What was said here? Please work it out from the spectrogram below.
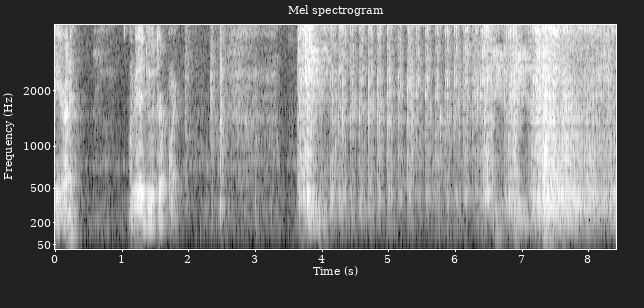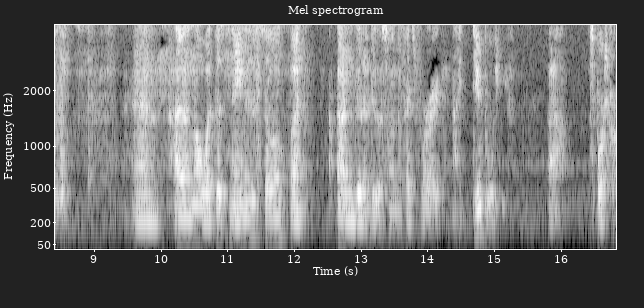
Okay, ready? I'm gonna do a dirt bike. And I don't know what this name is, so but I'm gonna do a sound effect for it. I do believe uh, sports car.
